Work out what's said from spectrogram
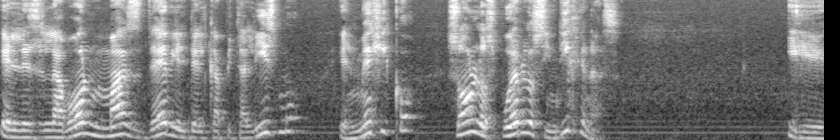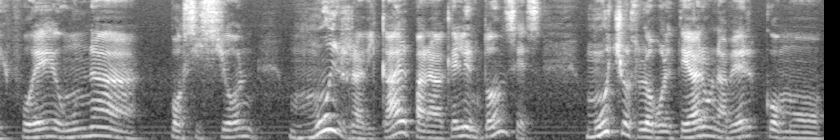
el eslabón más débil del capitalismo en México son los pueblos indígenas. Y fue una posición muy radical para aquel entonces. Muchos lo voltearon a ver como,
